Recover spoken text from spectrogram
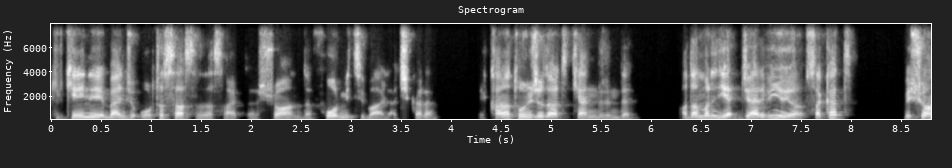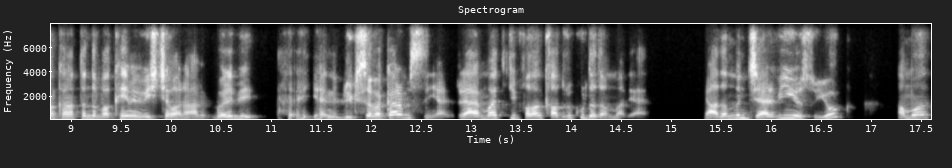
Türkiye'nin bence orta sahasına da sahipler şu anda. Form itibariyle açık ara. E, kanat oyuncuları da artık kendilerinde. Adamların ya- Cervinho'ya sakat ve şu an kanatlarında Vakayeme ve Vişça var abi. Böyle bir yani lükse bakar mısın yani? Real Madrid gibi falan kadro kurdu adamlar yani. Ya adamın Cervinho'su yok ama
